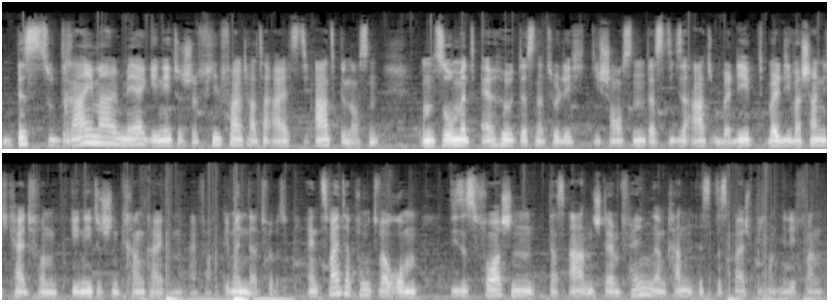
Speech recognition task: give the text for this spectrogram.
bis zu dreimal mehr genetische Vielfalt hatte als die Artgenossen. Und somit erhöht das natürlich die Chancen, dass diese Art überlebt, weil die Wahrscheinlichkeit von genetischen Krankheiten einfach gemindert wird. Ein zweiter Punkt, warum dieses Forschen das Artensterben verhindern kann, ist das Beispiel von Elefanten.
